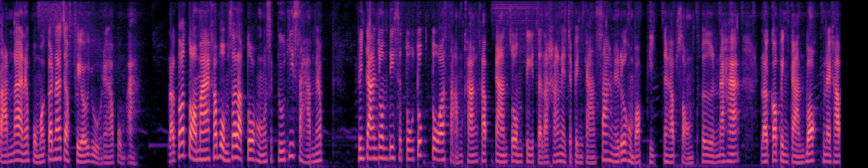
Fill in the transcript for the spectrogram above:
ตันได้นะผมว่าก็น่าจะเฟี้ยวอยู่นะครับผมอะแล้วก็ต่อมาครับผมสำหรับตัวของสกิลที่3นะครับเป็นการโจมตีศัตรูทุกตัว 3 ครั้งครับ การโจมตีแต่ละครั้งเนี่ยจะเป็นการสร้างในเรื่องของบัฟพิกนะครับสองเทิร์นนะฮะ แล้วก็เป็นการบล็อกนะครับ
